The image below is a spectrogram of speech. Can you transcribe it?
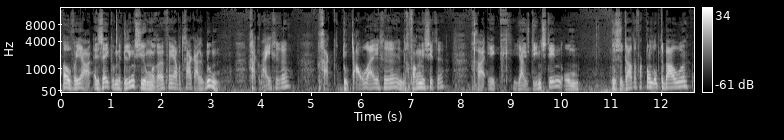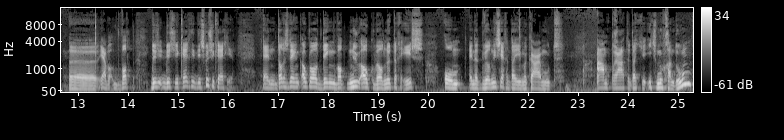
over, ja, en zeker met linkse jongeren, van ja, wat ga ik eigenlijk doen? Ga ik weigeren? Ga ik totaal weigeren, in de gevangenis zitten? Ga ik juist dienst in om de soldatenvakbond op te bouwen? Uh, ja, wat, dus, dus je kreeg die discussie, kreeg je. En dat is denk ik ook wel het ding wat nu ook wel nuttig is om, en dat wil niet zeggen dat je elkaar moet aanpraten dat je iets moet gaan doen.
